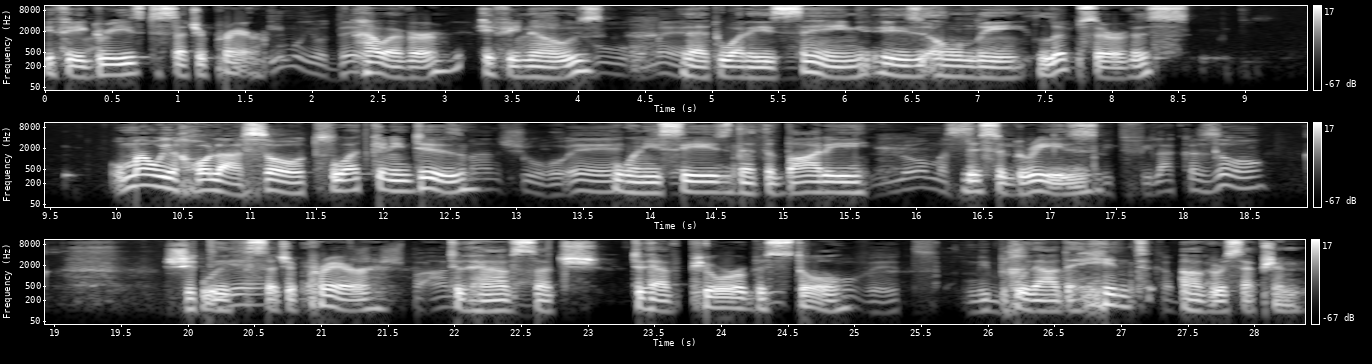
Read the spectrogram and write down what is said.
if he agrees to such a prayer. However, if he knows that what he is saying is only lip service, what can he do when he sees that the body disagrees with such a prayer to have such to have pure bestowal without a hint of reception.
